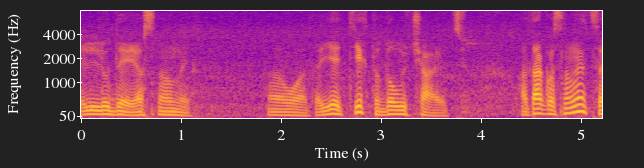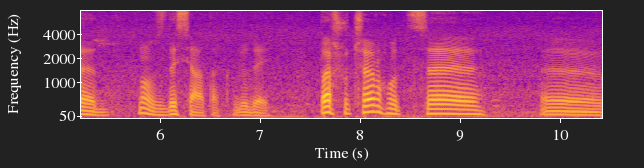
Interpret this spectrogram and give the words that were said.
людей основних. От. А є ті, хто долучаються. А так основних це ну, з десяток людей. В першу чергу це е,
